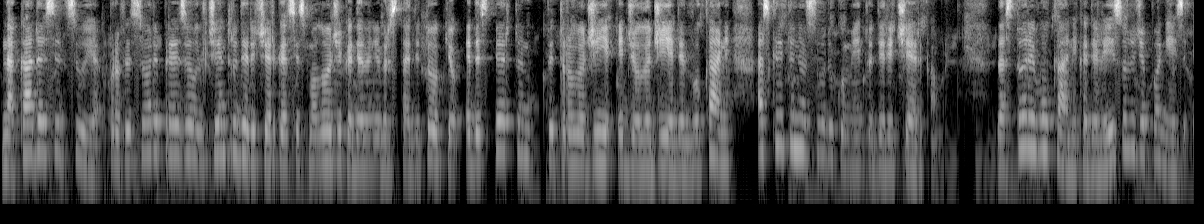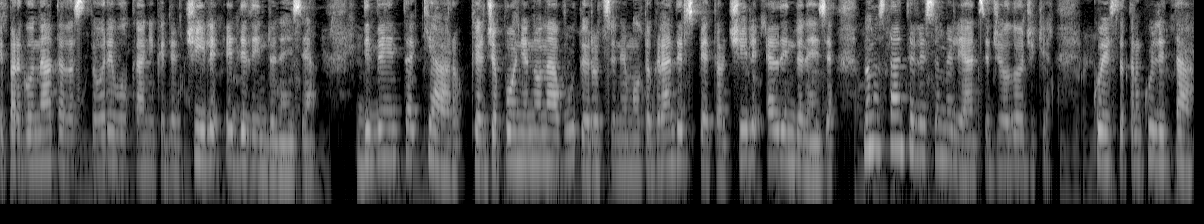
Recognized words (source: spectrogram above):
Nakada Setsuya, professore presso il Centro di ricerca sismologica dell'Università di Tokyo ed esperto in petrologia e geologia dei vulcani, ha scritto nel suo documento di ricerca La storia vulcanica delle isole giapponesi è paragonata alla storia vulcanica del Cile e dell'Indonesia. Diventa chiaro che il Giappone non ha avuto eruzioni molto grandi rispetto al Cile e all'Indonesia, nonostante le somiglianze geologiche. Questa tranquillità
